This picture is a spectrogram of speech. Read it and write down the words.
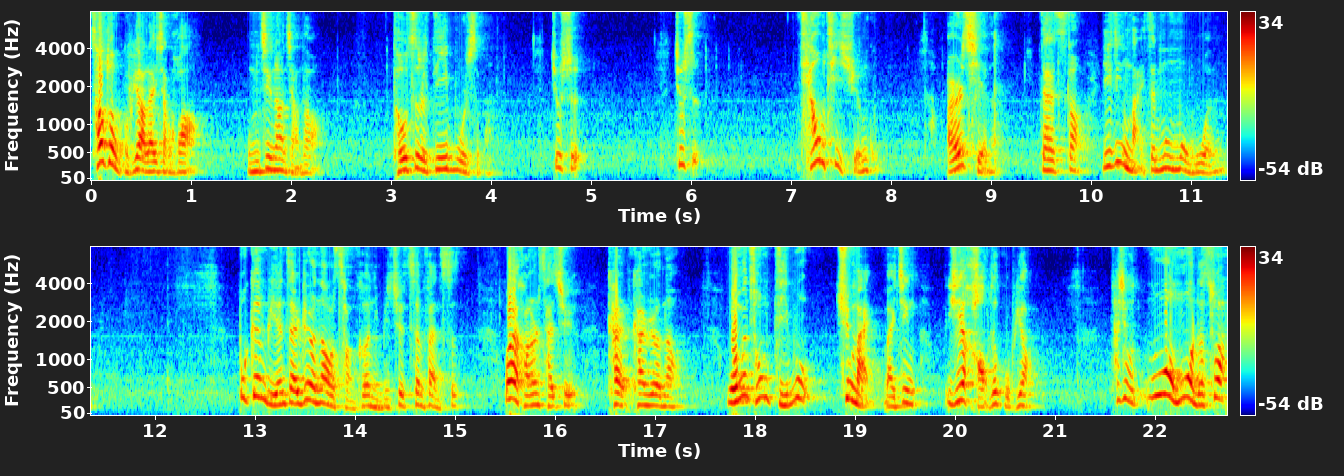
操作股票来讲的话，我们经常讲到，投资的第一步是什么？就是，就是挑剔选股，而且呢，大家知道一定买在默默无闻，不跟别人在热闹的场合里面去蹭饭吃，外行人才去看看热闹。我们从底部去买买进一些好的股票。他就默默的赚，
